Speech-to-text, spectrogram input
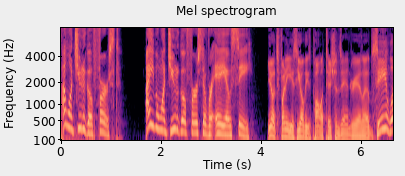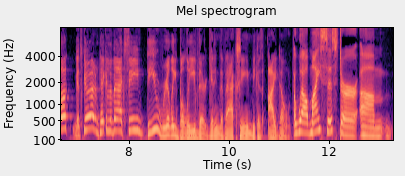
I want you to go first. I even want you to go first over AOC. You know, it's funny. You see all these politicians, Andrea. Like, see, look, it's good. I'm taking the vaccine. Do you really believe they're getting the vaccine? Because I don't. Well, my sister um,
